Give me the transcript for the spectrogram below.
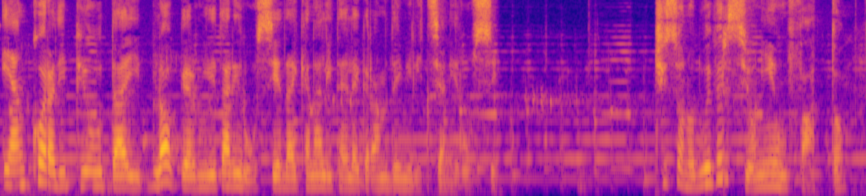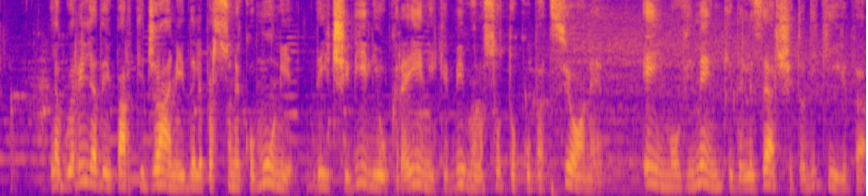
e ancora di più dai blogger militari russi e dai canali Telegram dei miliziani russi. Ci sono due versioni e un fatto. La guerriglia dei partigiani, delle persone comuni, dei civili ucraini che vivono sotto occupazione e i movimenti dell'esercito di Kiev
